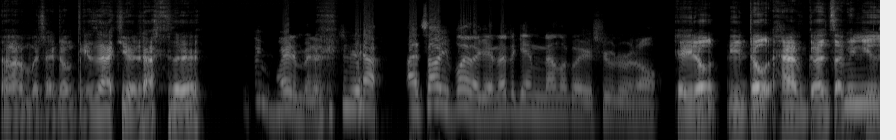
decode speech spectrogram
um, which I don't think is accurate either. wait a minute, yeah. I saw you play that game. That game did not look like a shooter at all. Yeah, you don't you don't have guns. I mean, you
